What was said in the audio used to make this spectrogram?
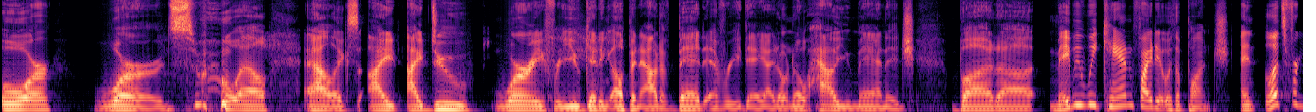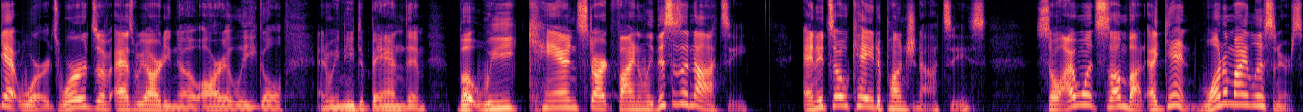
or words. well, Alex, I I do worry for you getting up and out of bed every day. I don't know how you manage, but uh, maybe we can fight it with a punch. And let's forget words. Words of, as we already know, are illegal, and we need to ban them. But we can start finally. This is a Nazi, and it's okay to punch Nazis. So I want somebody again. One of my listeners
